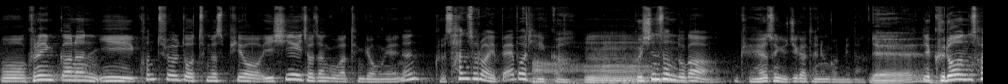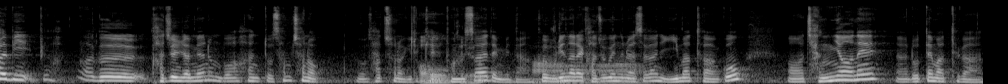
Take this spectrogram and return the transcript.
어 그러니까는 이 controlled atmosphere 이 CA 저장고 같은 경우에는 그 산소를 아예 빼버리니까 음. 그 신선도가 계속 유지가 되는 겁니다. 네. 이제 그런 설비를 가지 려면은 뭐한 또 3천억, 뭐 4천억 이렇게 오, 돈을 그래요? 써야 됩니다. 그 아. 우리나라에 가지고 있는 회사가 이제 이마트하고 어, 작년에 롯데마트가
